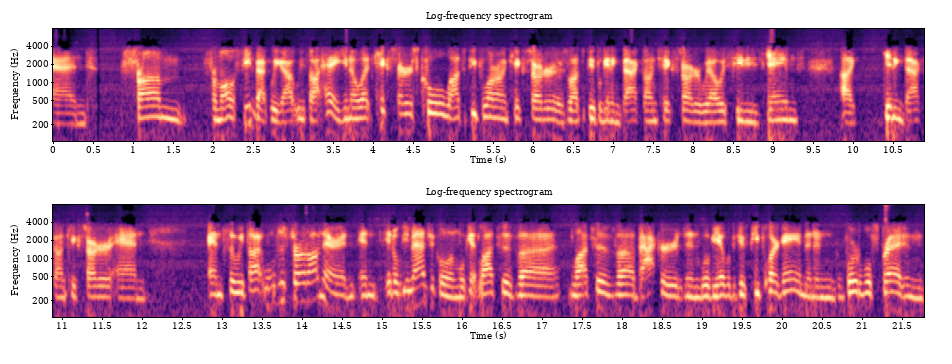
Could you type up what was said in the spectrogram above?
and from from all the feedback we got, we thought, hey, you know what? Kickstarter's cool. Lots of people are on Kickstarter. There's lots of people getting backed on Kickstarter. We always see these games uh, getting backed on Kickstarter, and and so we thought we'll just throw it on there and, and it'll be magical and we'll get lots of uh, lots of uh, backers and we'll be able to give people our game and an affordable spread and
